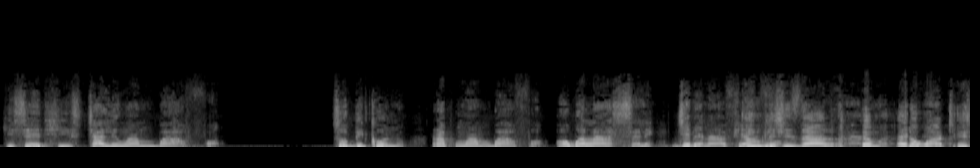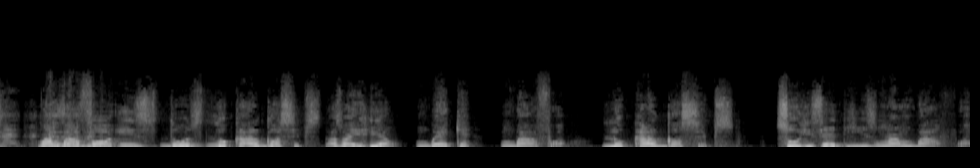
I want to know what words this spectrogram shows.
he said he's Charlie Nwambafo. So bikono, rap Nwambafo. Ogbala asele, jebe na afia. English is that. Oh you know what? Nwambafo is those local gossips. That's why you hear Mbeke, Mbafo. Local gossips. So he said he is Nwambafo,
